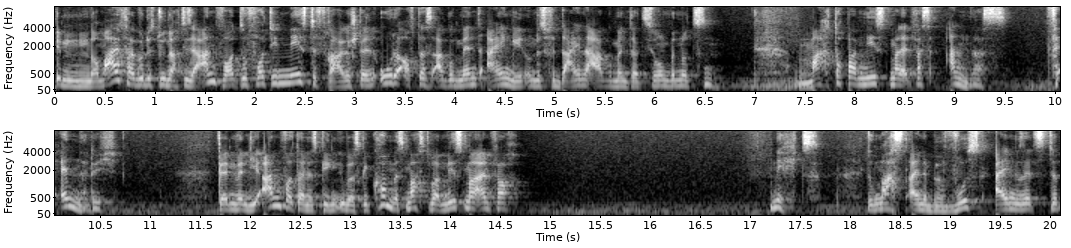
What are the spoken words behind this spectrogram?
im Normalfall würdest du nach dieser Antwort sofort die nächste Frage stellen oder auf das Argument eingehen und es für deine Argumentation benutzen. Mach doch beim nächsten Mal etwas anders. Veränder dich. Denn wenn die Antwort deines Gegenübers gekommen ist, machst du beim nächsten Mal einfach nichts. Du machst eine bewusst eingesetzte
